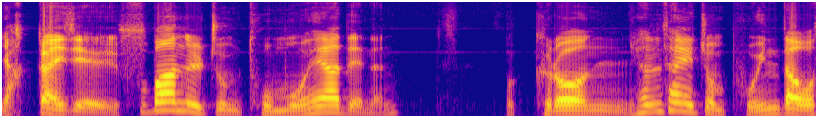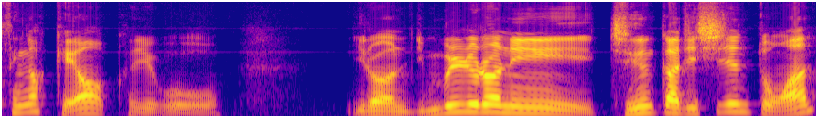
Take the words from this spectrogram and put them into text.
약간 이제 후반을 좀 도모해야 되는 뭐 그런 현상이 좀 보인다고 생각해요. 그리고 이런 림블류런이 지금까지 시즌 동안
